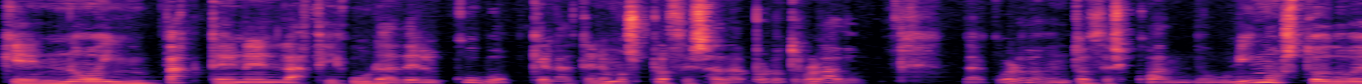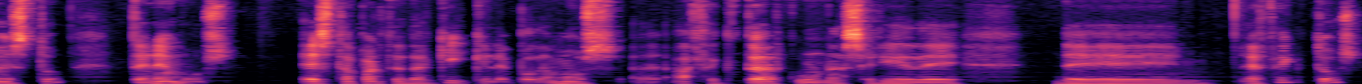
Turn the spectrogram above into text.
que no impacten en la figura del cubo, que la tenemos procesada por otro lado. ¿De acuerdo? Entonces, cuando unimos todo esto, tenemos esta parte de aquí que le podemos eh, afectar con una serie de, efectos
